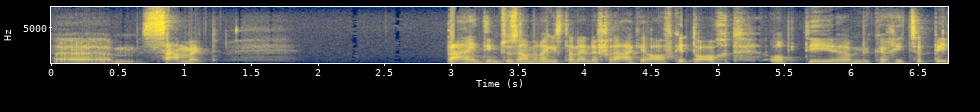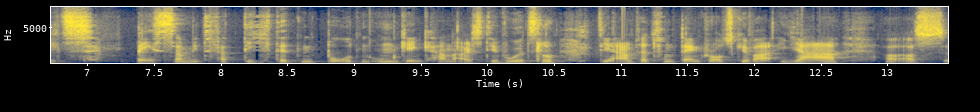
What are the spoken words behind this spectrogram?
ähm, sammelt. Da in dem Zusammenhang ist dann eine Frage aufgetaucht, ob die Mykorrhiza-Pilz besser mit verdichteten Boden umgehen kann als die Wurzel. Die Antwort von Dan Grotzky war ja, aus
